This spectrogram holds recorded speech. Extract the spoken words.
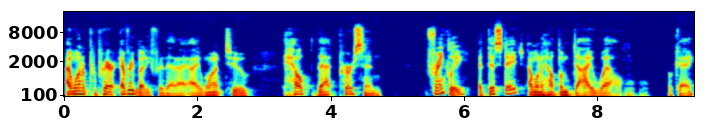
I want to prepare everybody for that. I, I want to help that person frankly, at this stage, I want to help them die well. Mm-hmm. Okay.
